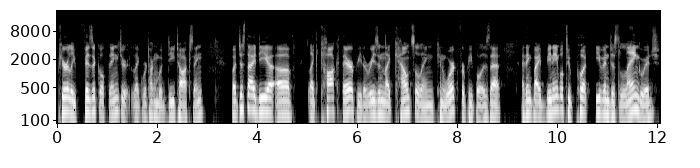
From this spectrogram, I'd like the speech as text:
purely physical things. You're like we're talking about detoxing, but just the idea of like talk therapy, the reason like counseling can work for people is that I think by being able to put even just language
